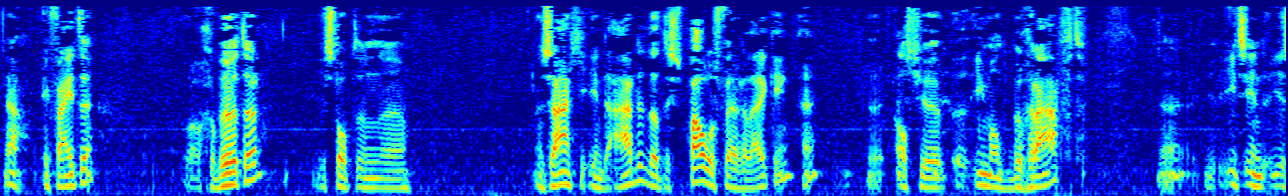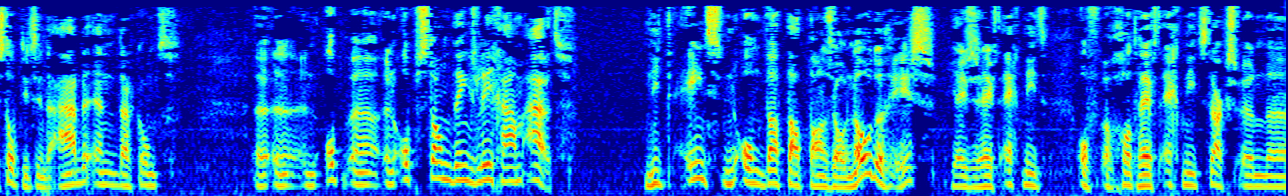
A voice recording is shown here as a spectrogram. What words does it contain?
Ja, in feite, wat gebeurt er? Je stopt een, uh, een zaadje in de aarde, dat is Paulus' vergelijking. Hè? Als je uh, iemand begraaft, iets in, je stopt iets in de aarde en daar komt een, op, een opstandingslichaam uit. Niet eens omdat dat dan zo nodig is. Jezus heeft echt niet of God heeft echt niet straks een, uh,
